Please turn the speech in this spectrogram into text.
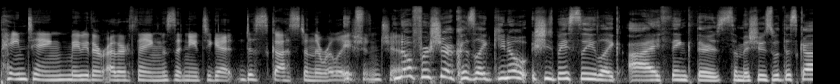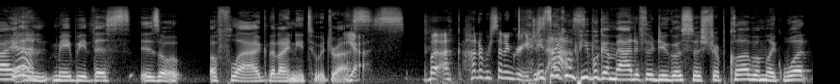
painting, maybe there are other things that need to get discussed in the relationship. No, for sure. Because, like, you know, she's basically like, I think there's some issues with this guy, Yeah. and maybe this is a, a flag that I need to address. Yes, but hundred percent agree. Just It's like when people get mad if their dude goes to a strip club. I'm like, what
